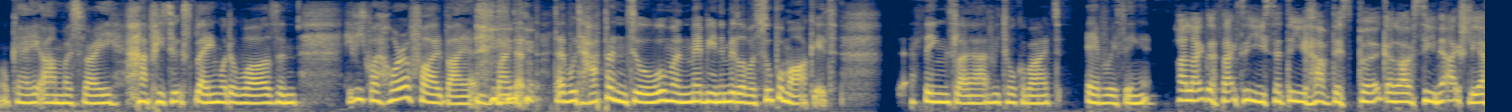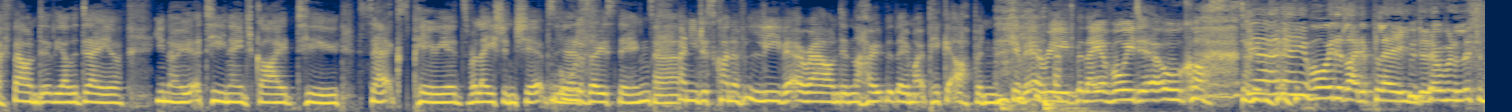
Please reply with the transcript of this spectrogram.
okay, Amber's very happy to explain what it was. And he'd be quite horrified by it, by that, that would happen to a woman, maybe in the middle of a supermarket. Things like that. We talk about everything. I like the fact that you said that you have this book and I've seen it actually. I found it the other day of, you know, a teenage guide to sex, periods, relationships, yes. all of those things. Uh, and you just kind of leave it around in the hope that they might pick it up and give it a read, but they avoid it at all costs. yeah, they? they? avoid it like a plague. They don't want to listen,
